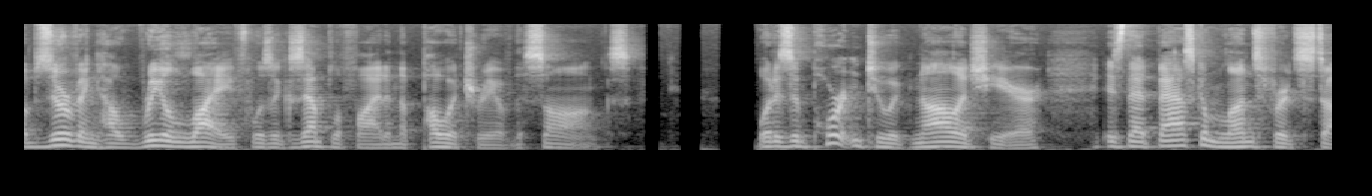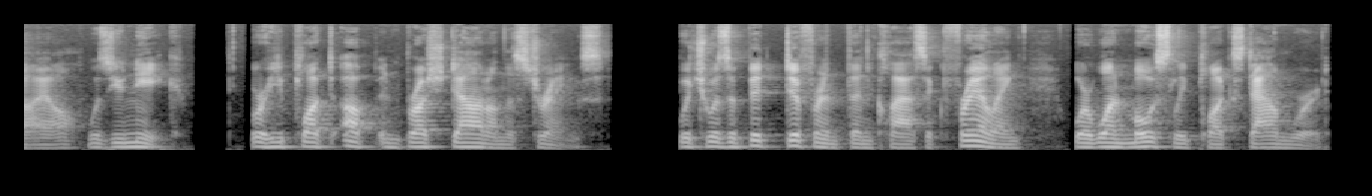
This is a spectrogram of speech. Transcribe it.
observing how real life was exemplified in the poetry of the songs. What is important to acknowledge here is that Bascom Lunsford's style was unique, where he plucked up and brushed down on the strings, which was a bit different than classic frailing, where one mostly plucks downward.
